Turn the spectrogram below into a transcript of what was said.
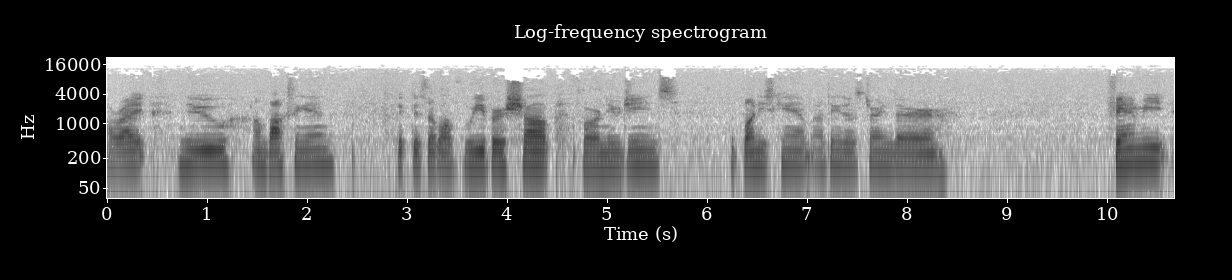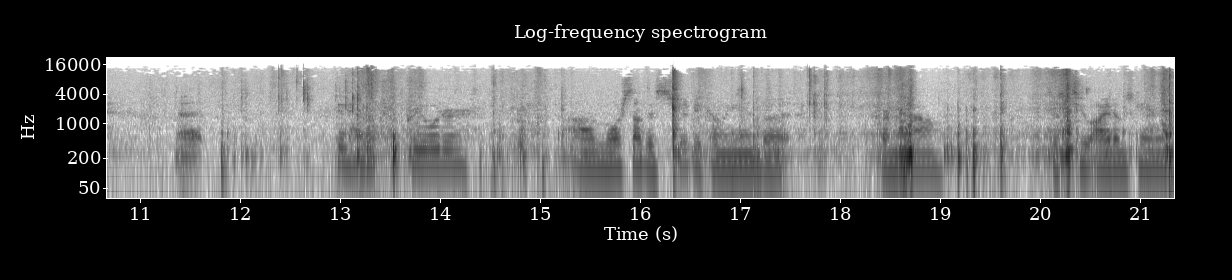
Alright, new unboxing in. Picked this up off Weverse shop for NewJeans. The Bunnies Camp. I think it was during their fan meet. Uh, they had it for pre-order. Um, more stuff is should be coming in, but for now, just two items came in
